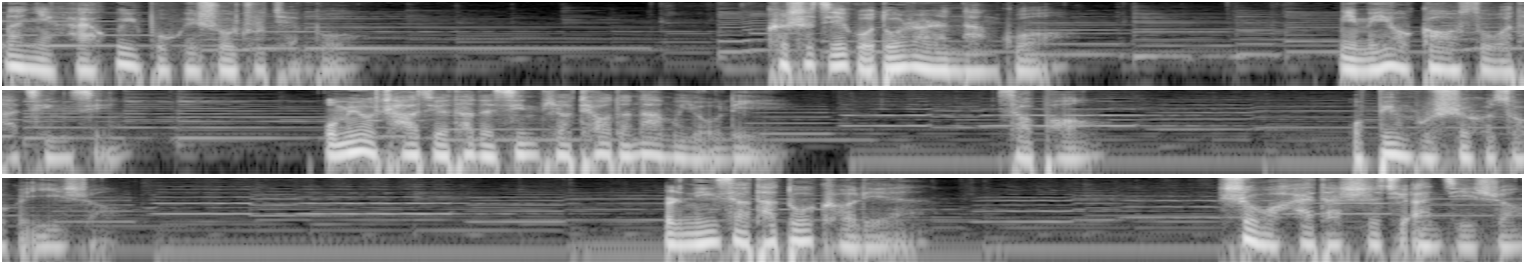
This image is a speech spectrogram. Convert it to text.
那你还会不会说出全部？可是结果多让人难过。你没有告诉我他清醒，我没有察觉他的心跳跳得那么有力。小鹏，我并不适合做个医生。而宁夏他多可怜，是我害他失去安吉生，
